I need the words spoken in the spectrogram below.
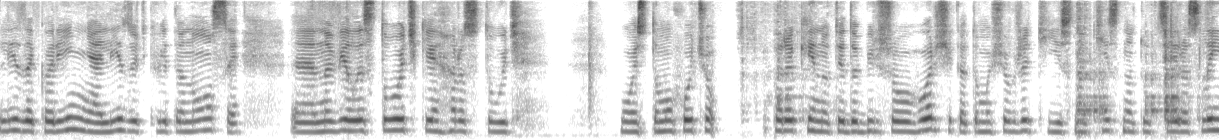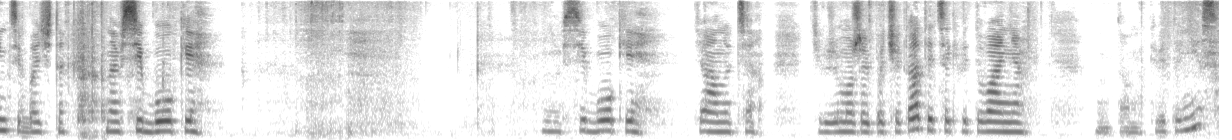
Лізе коріння, лізуть квітоноси, е, нові листочки ростуть. Ось тому хочу перекинути до більшого горщика, тому що вже тісно. Тісно тут ці рослинці, бачите, на всі боки. На всі боки тянуться. Чи вже може і почекати це квітування. Вон Там квітоніс.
